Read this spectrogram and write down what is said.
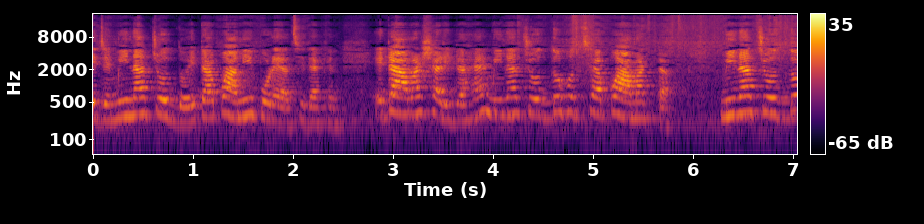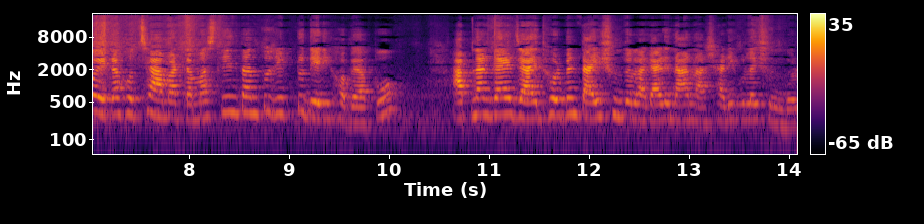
এই যে মিনা চোদ্দ, এটা আপু আমি পরে আছি, দেখেন। এটা আমার শাড়িটা হ্যাঁ? মিনা চোদ্দ হচ্ছে আপু আমারটা। মিনা চোদ্দ এটা হচ্ছে আমারটা। মাসলিন যে একটু দেরি হবে আপু। আপনার গায়ে যাই ধরবেন তাই সুন্দর লাগে। আরে না না শাড়িগুলাই সুন্দর।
